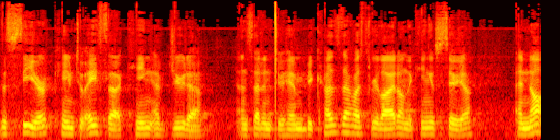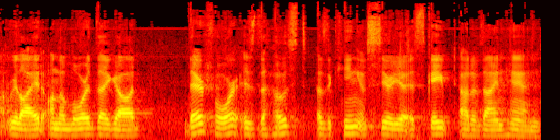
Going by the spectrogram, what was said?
the seer came to Asa, king of Judah, and said unto him, Because thou hast relied on the king of Syria, and not relied on the Lord thy God, therefore is the host of the king of Syria escaped out of thine hand.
